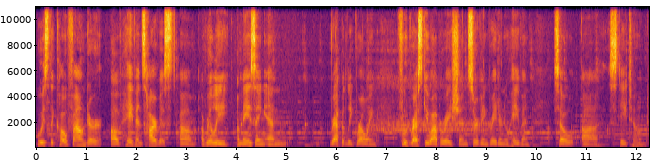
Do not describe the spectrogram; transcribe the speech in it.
who is the co founder of Haven's Harvest, um, a really amazing and rapidly growing food rescue operation serving Greater New Haven. So uh, stay tuned.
